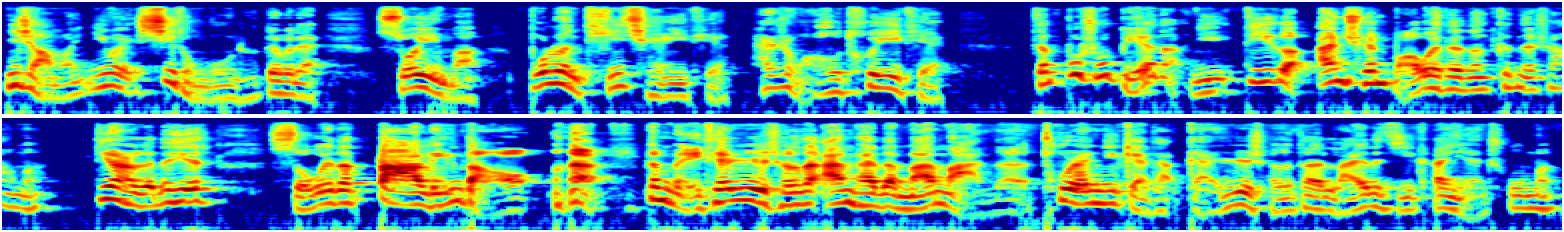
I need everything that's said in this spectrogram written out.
你想嘛，因为系统工程，对不对？所以嘛，不论提前一天还是往后推一天，咱不说别的，你第一个安全保卫他能跟得上吗？第二个那些所谓的大领导，他每天日程都安排的满满的，突然你给他改日程，他来得及看演出吗？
